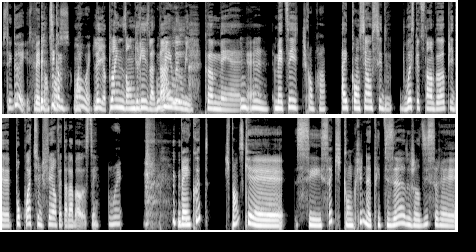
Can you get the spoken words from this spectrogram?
c'est égoïste. Ben, Ben, tu sais, comme, ouais, ouais, ouais. là, il y a plein de zones grises là-dedans. Oui, oui, oui. Comme, mais, euh, Mhm. mais tu sais, Je comprends. être conscient aussi de d'où est-ce que tu t'en vas puis de pourquoi tu le fais en fait à la base, tu sais. Ouais. ben écoute, je pense que c'est ça qui conclut notre épisode aujourd'hui sur euh,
